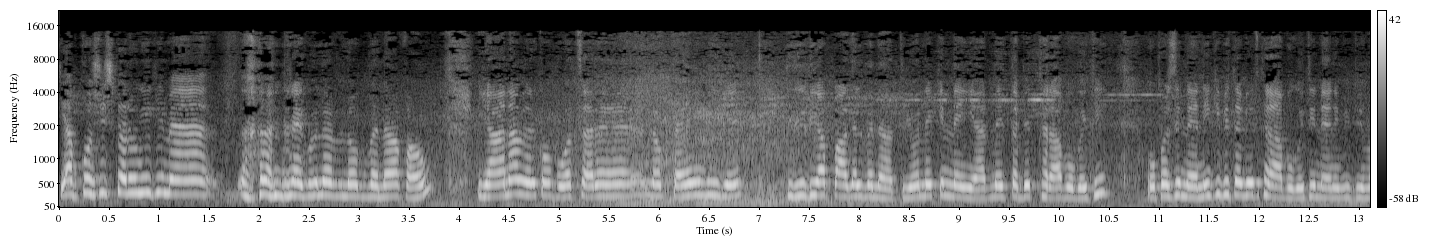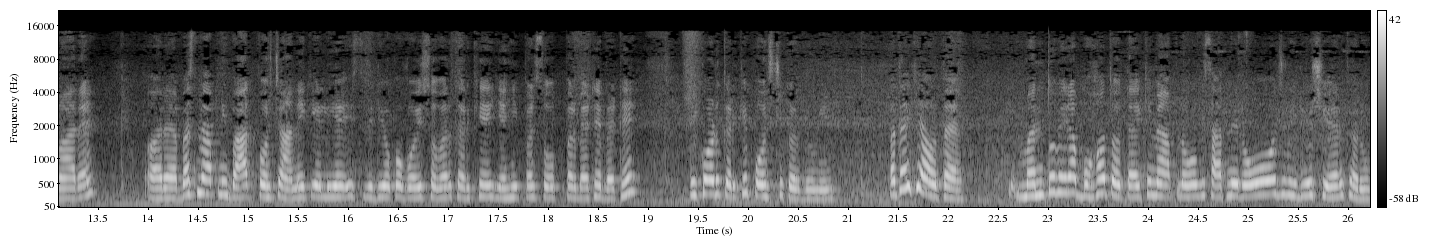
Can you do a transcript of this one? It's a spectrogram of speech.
कि अब कोशिश करूँगी कि मैं रेगुलर व्लॉग बना पाऊँ। यहाँ ना मेरे को बहुत सारे लोग कहेंगे कि दीदी आप पागल बनाती हो, लेकिन नहीं यार, मेरी तबीयत खराब हो गई थी। ऊपर से नैनी की भी तबीयत खराब हो गई थी, नैनी भी बीमार है। और बस मैं अपनी बात पहुँचाने के लिए इस वीडियो को वॉइस ओवर करके यहीं पर सोप पर बैठे बैठे रिकॉर्ड करके पोस्ट कर दूँगी। पता है क्या होता है? मन तो मेरा बहुत होता है कि मैं आप लोगों के साथ में रोज वीडियो शेयर करूँ।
